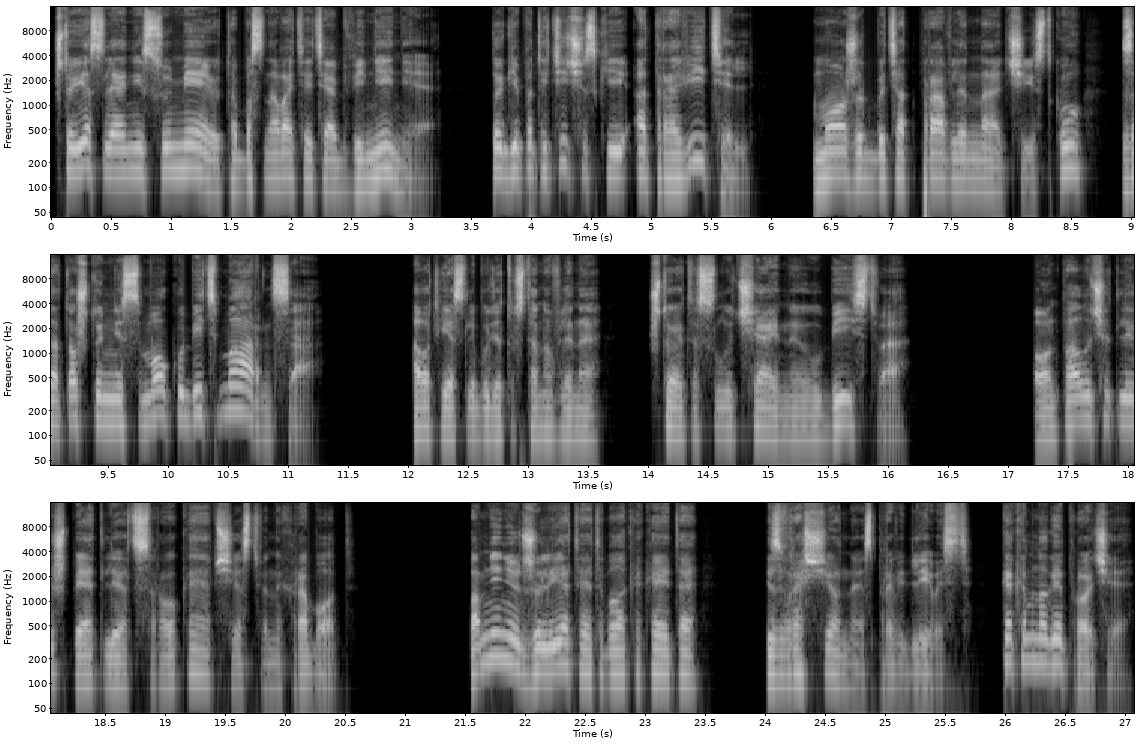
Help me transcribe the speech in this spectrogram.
что если они сумеют обосновать эти обвинения, то гипотетический отравитель может быть отправлен на очистку за то, что не смог убить Марнса. А вот если будет установлено, что это случайное убийство, он получит лишь пять лет срока и общественных работ. По мнению Джульетты, это была какая-то извращенная справедливость, как и многое прочее,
